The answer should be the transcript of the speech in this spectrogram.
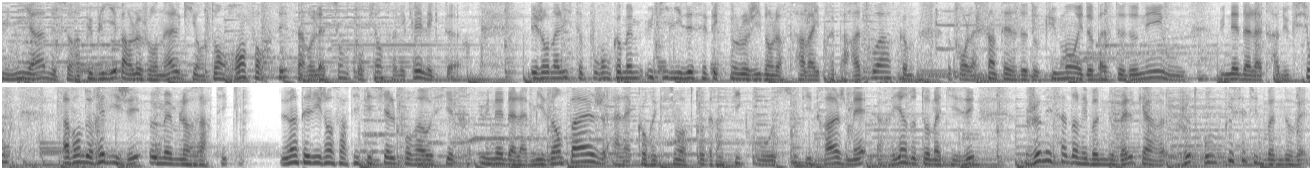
une IA ne sera publié par le journal qui entend renforcer sa relation de confiance avec les lecteurs. Les journalistes pourront quand même utiliser ces technologies dans leur travail préparatoire, comme pour la synthèse de documents et de bases de données ou une aide à la traduction, avant de rédiger eux-mêmes leurs articles. L'intelligence artificielle pourra aussi être une aide à la mise en page, à la correction orthographique ou au sous-titrage, mais rien d'automatisé. Je mets ça dans les bonnes nouvelles car je trouve que c'est une bonne nouvelle.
